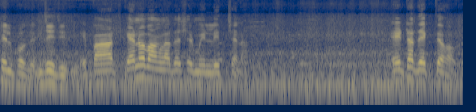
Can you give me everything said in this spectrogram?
শিল্প জি জি জি। এই পাট কেন বাংলাদেশের মিল নিচ্ছে না? এটা দেখতে হবে।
